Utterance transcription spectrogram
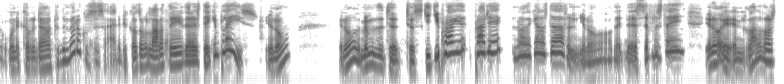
when it comes down to the medical society because of a lot of things that is taking place. You know, you know, remember the Tuskegee project, project and all that kind of stuff, and you know all that the syphilis thing. You know, and, and a lot of those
